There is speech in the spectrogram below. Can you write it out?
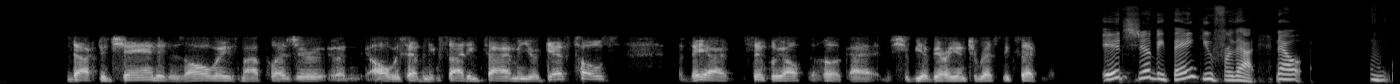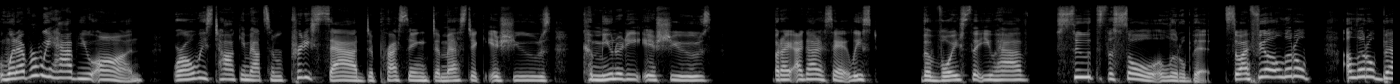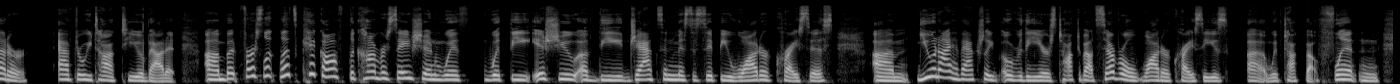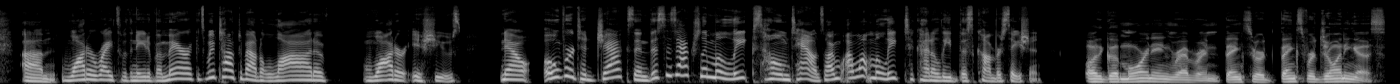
Dr. Chan, it is always my pleasure and always have an exciting time. And your guest hosts, they are simply off the hook. I, it should be a very interesting segment. It should be. Thank you for that. Now, whenever we have you on, we're always talking about some pretty sad, depressing domestic issues, community issues. But I, I got to say, at least the voice that you have soothes the soul a little bit. So I feel a little a little better after we talk to you about it. Um, but first, let, us kick off the conversation with with the issue of the Jackson, Mississippi water crisis. Um, you and I have actually, over the years, talked about several water crises. Uh, we've talked about Flint and um, water rights with Native Americans. We've talked about a lot of water issues. Now, over to Jackson, this is actually Malik's hometown. So I'm, i want Malik to kind of lead this conversation. Well, good morning, Reverend. Thanks for thanks for joining us.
